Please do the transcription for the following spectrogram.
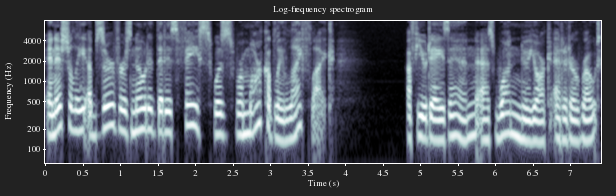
Initially, observers noted that his face was remarkably lifelike. A few days in, as one New York editor wrote,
